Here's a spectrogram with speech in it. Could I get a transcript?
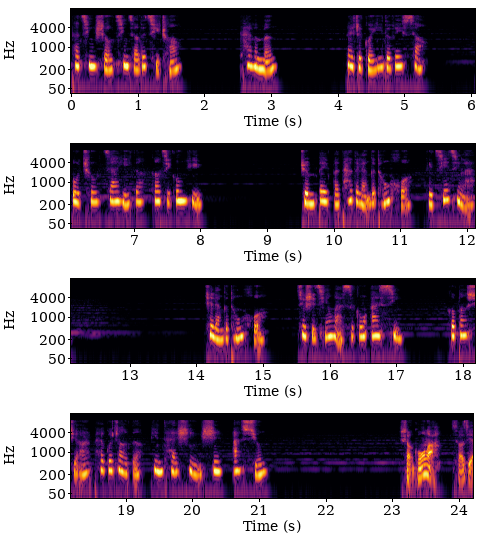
她轻手轻脚的起床，开了门，带着诡异的微笑，步出佳怡的高级公寓，准备把她的两个同伙给接进来。这两个同伙，就是前瓦斯工阿信。和帮雪儿拍过照的变态摄影师阿雄，上工了，小姐。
